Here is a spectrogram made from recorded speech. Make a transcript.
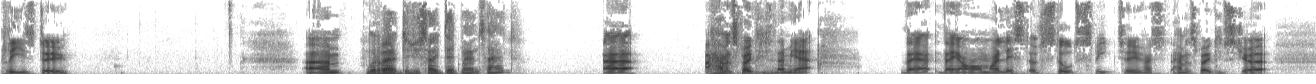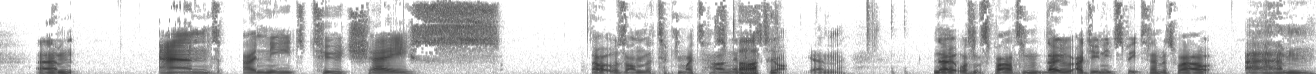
please do. Um, What about? Did you say Dead Man's Hand? uh, I haven't spoken to them yet. They they are on my list of still to speak to. I haven't spoken to Stuart, um, and I need to chase. Oh, it was on the tip of my tongue. Spartan? again. No, it wasn't Spartan. Though I do need to speak to them as well. Um,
